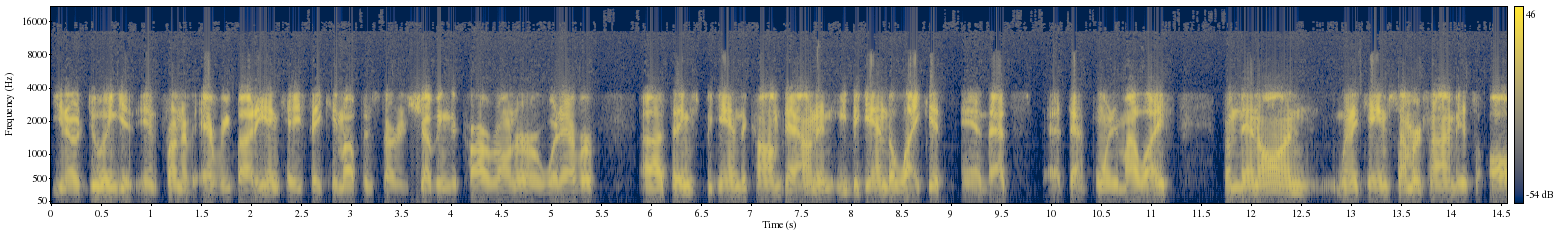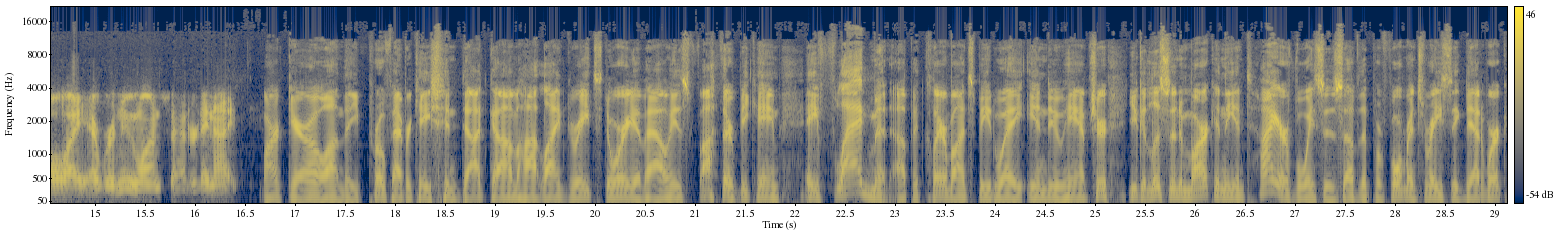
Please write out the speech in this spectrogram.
you know, doing it in front of everybody in case they came up and started shoving the car owner or whatever. Uh, things began to calm down, and he began to like it, and that's at that point in my life. From then on, when it came summertime, it's all I ever knew on Saturday night. Mark Garrow on the profabrication.com hotline. Great story of how his father became a flagman up at Claremont Speedway in New Hampshire. You can listen to Mark and the entire voices of the Performance Racing Network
